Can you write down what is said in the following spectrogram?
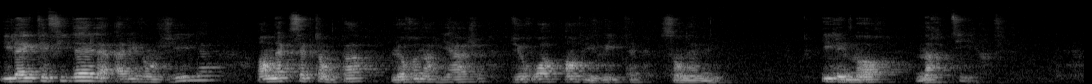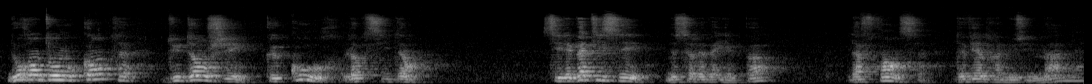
Il a été fidèle à l'Évangile en n'acceptant pas le remariage du roi Henri VIII, son ami. Il est mort martyr. Nous rendons-nous compte du danger que court l'Occident. Si les baptisés ne se réveillent pas, la France deviendra musulmane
